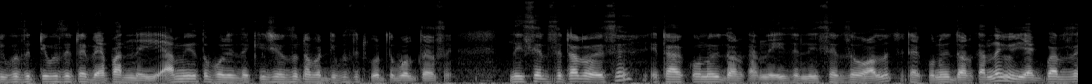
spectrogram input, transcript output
ডিপোজিট টিপোজিটের ব্যাপার নেই। আমিও তো বলি যে কিসের জন্য আবার ডিপোজিট করতে বলতে আছে। নিচের যেটা রয়েছে এটার কোনোই দরকার নেই। এই যে নিচের যে ওয়ালেট এটা কোনোই দরকার নেই। ওই একবার যে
